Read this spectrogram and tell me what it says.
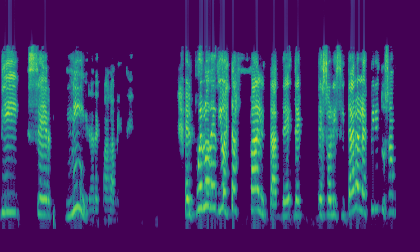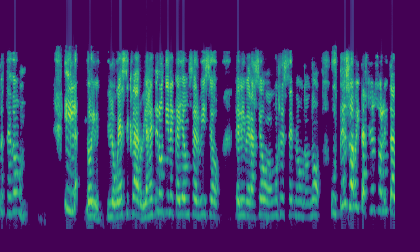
discernir adecuadamente. El pueblo de Dios está falta de, de, solicitar al Espíritu Santo este don. Y, lo voy a decir claro, y la gente no tiene que ir a un servicio de liberación o un no, no, no. Usted en su habitación solita,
